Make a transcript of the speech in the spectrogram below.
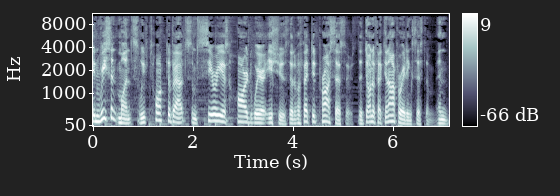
In recent months, we've talked about some serious hardware issues that have affected processors that don't affect an operating system. And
